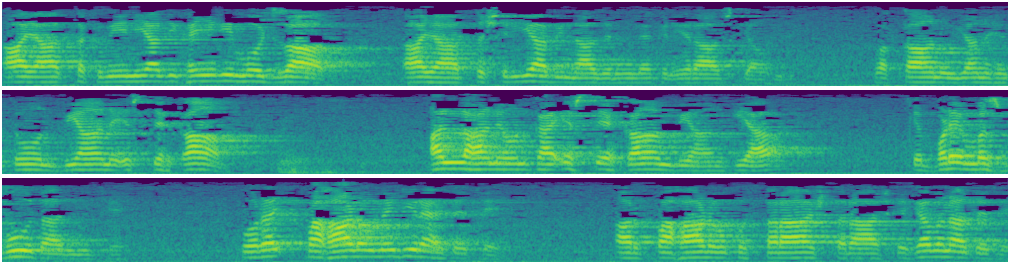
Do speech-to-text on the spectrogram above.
آیات تکوینیا دکھائیں گی موجزات آیات تشریح بھی نازل ہوں، لیکن اعراض کیا ہوں وقان ینتون بیان استحکام۔ اللہ نے ان کا استحکام بیان کیا کہ بڑے مضبوط آدمی تھے اور پہاڑوں میں بھی رہتے تھے اور پہاڑوں کو تراش تراش کے کیا بناتے تھے؟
